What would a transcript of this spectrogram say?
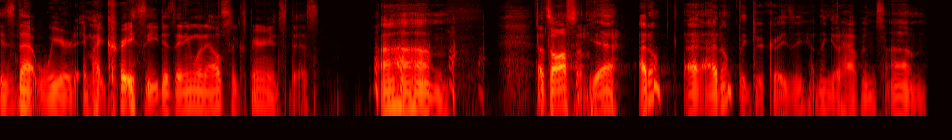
Is that weird? Am I crazy? Does anyone else experience this? Um, That's awesome. yeah, I don't. I, I don't think you're crazy. I think it happens. Um,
